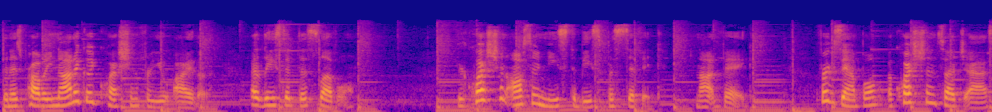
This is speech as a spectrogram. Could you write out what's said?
then it's probably not a good question for you either, at least at this level. Your question also needs to be specific, not vague. For example, a question such as,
